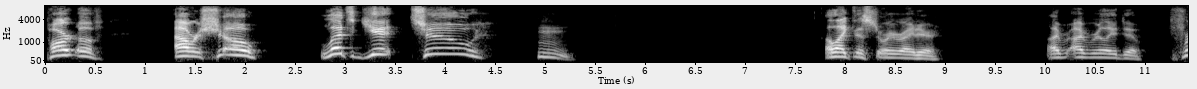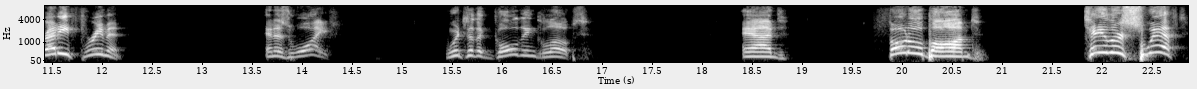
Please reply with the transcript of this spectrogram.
part of our show. Let's get to hmm. I like this story right here. I, I really do. Freddie Freeman and his wife went to the Golden Globes and photobombed Taylor Swift.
